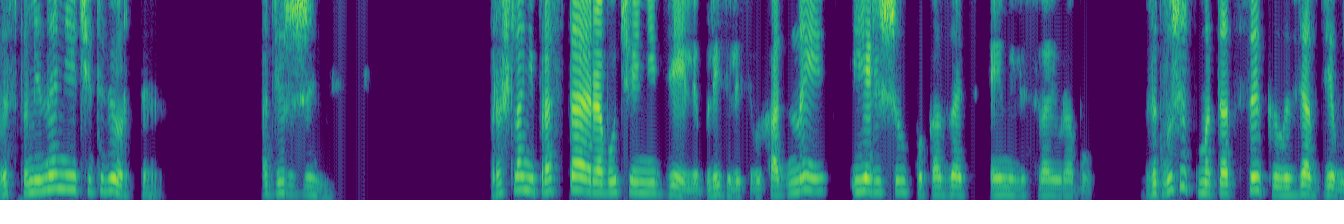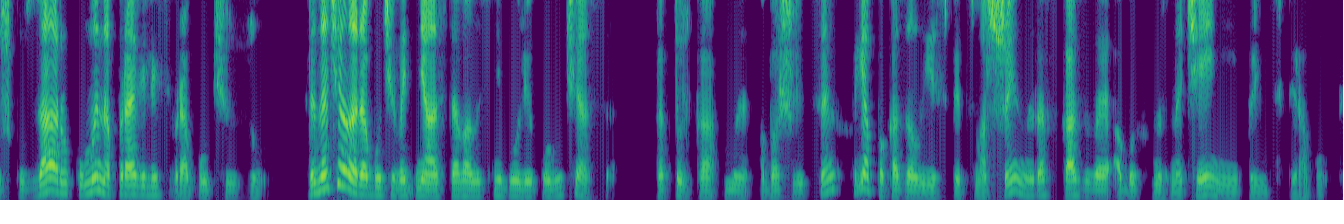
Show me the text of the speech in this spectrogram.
Воспоминание четвертое. Одержимость. Прошла непростая рабочая неделя, близились выходные, и я решил показать Эмили свою работу. Заглушив мотоцикл и взяв девушку за руку, мы направились в рабочую зону. До начала рабочего дня оставалось не более получаса. Как только мы обошли цех, я показал ей спецмашины, рассказывая об их назначении и принципе работы.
